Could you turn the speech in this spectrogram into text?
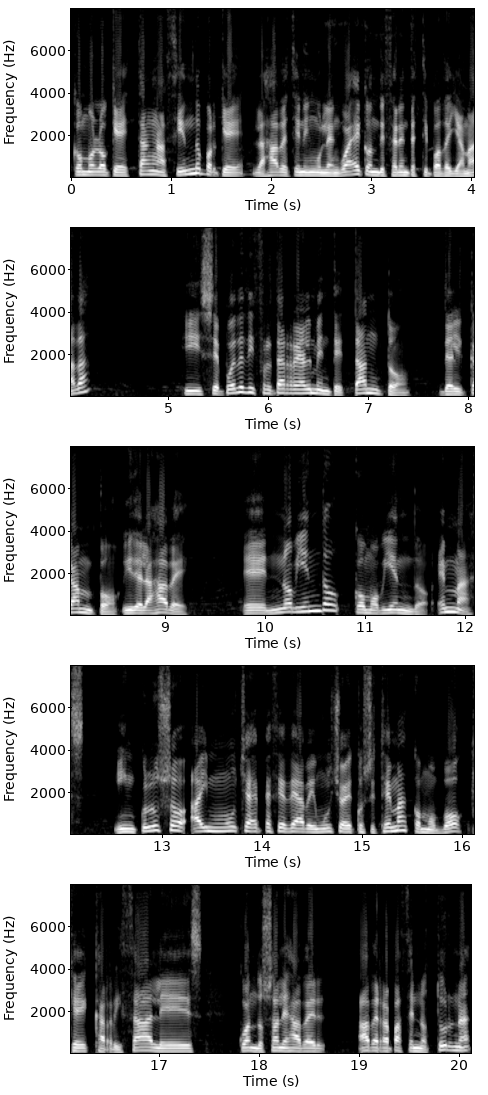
como lo que están haciendo, porque las aves tienen un lenguaje con diferentes tipos de llamadas. Y se puede disfrutar realmente tanto del campo y de las aves, eh, no viendo como viendo. Es más, incluso hay muchas especies de aves y muchos ecosistemas, como bosques, carrizales, cuando sales a ver aves rapaces nocturnas,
